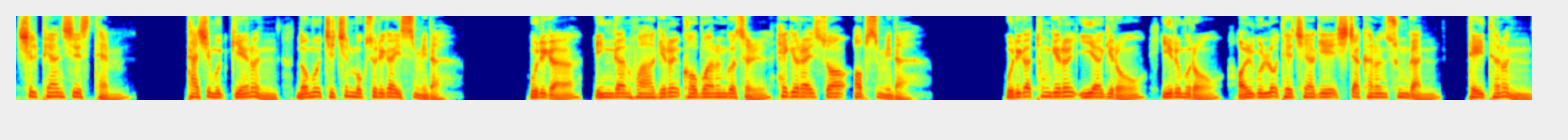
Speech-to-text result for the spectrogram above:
실패한 시스템, 다시 묻기에는 너무 지친 목소리가 있습니다. 우리가 인간화하기를 거부하는 것을 해결할 수 없습니다. 우리가 통계를 이야기로, 이름으로, 얼굴로 대체하기 시작하는 순간 데이터는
